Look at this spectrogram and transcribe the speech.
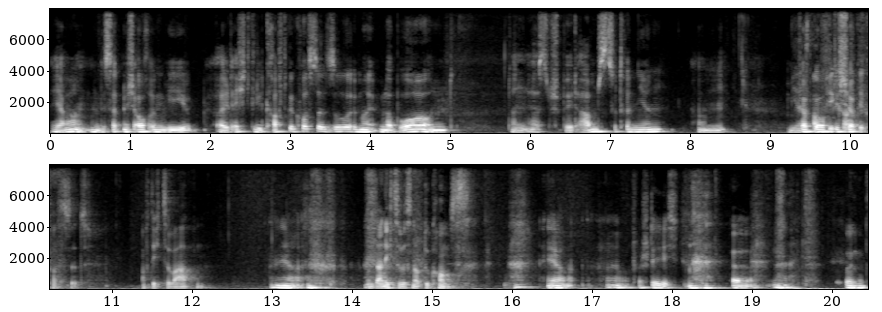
Ja, und das hat mich auch irgendwie halt echt viel Kraft gekostet, so immer im Labor und dann erst spät abends zu trainieren. Ähm, Mir hat auch viel Kraft gekostet, auf dich zu warten. Ja. Und dann nicht zu wissen, ob du kommst. Ja, ja verstehe ich. äh, und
